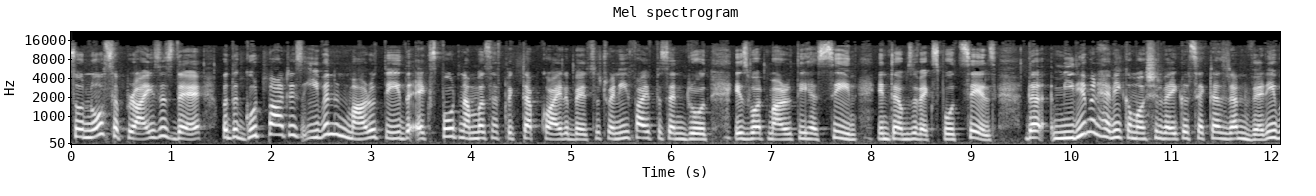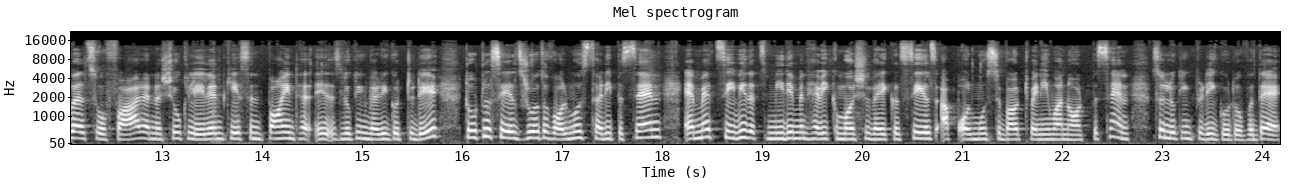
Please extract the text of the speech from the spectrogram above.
So no surprises there. But the good part is even in Maruti, the export numbers have picked up quite a bit. So 25% growth is what Maruti has seen in terms of export sales. The medium and heavy commercial vehicle sector has done very well so far and Ashok Leyland case in point is looking very good today. Total sales growth of almost 30%. MHCV, that's medium and heavy commercial vehicle sales, up almost about 21 odd percent. So looking pretty good over there.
